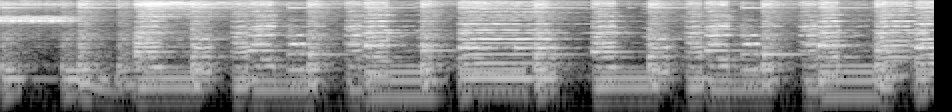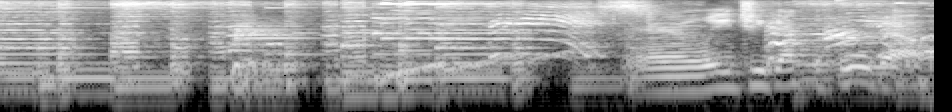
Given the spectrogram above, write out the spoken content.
And Luigi got the Boo Bell.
